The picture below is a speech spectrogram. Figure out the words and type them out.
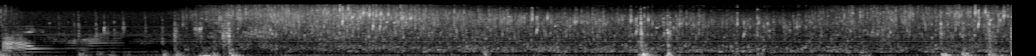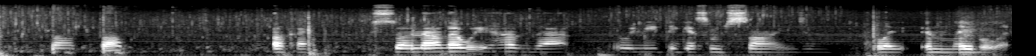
I Stop, stop. Okay, so now that we have that, we need to get some signs and and label it.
